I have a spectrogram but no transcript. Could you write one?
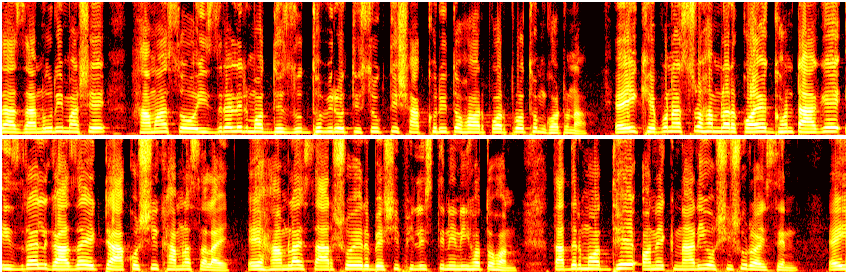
যা জানুয়ারি মাসে হামাস ও ইসরায়েলের মধ্যে যুদ্ধবিরতি চুক্তি স্বাক্ষরিত হওয়ার পর প্রথম ঘটনা। এই ক্ষেপণাস্ত্র হামলার কয়েক ঘণ্টা আগে ইসরায়েল গাজায় একটি আকস্মিক হামলা চালায়। এই হামলায় চারশো এর বেশি ফিলিস্তিনি নিহত হন। তাদের মধ্যে অনেক নারী ও শিশু রয়েছেন। এই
